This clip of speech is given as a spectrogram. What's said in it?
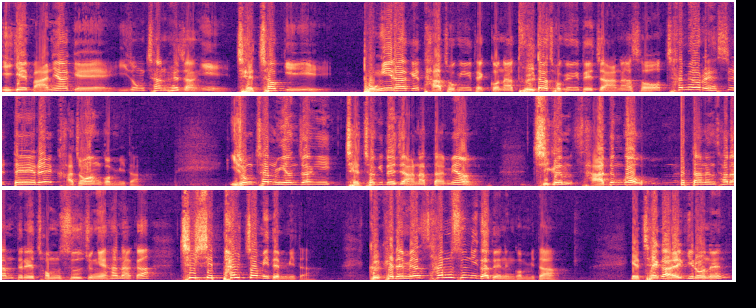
이게 만약에 이종찬 회장이 재척이 동일하게 다 적용이 됐거나 둘 다 적용이 되지 않아서 참여를 했을 때를 가정한 겁니다. 이종찬 위원장이 재척이 되지 않았다면 지금 4등과 5등을 했다는 사람들의 점수 중에 하나가 78점이 됩니다. 그렇게 되면 3순위가 되는 겁니다. 예, 제가 알기로는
